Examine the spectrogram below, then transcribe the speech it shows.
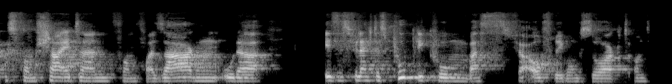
Angst vom Scheitern, vom Versagen oder ist es vielleicht das Publikum, was für Aufregung sorgt? Und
